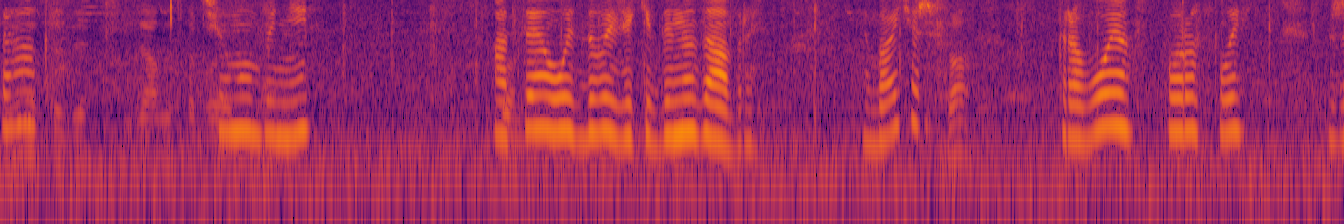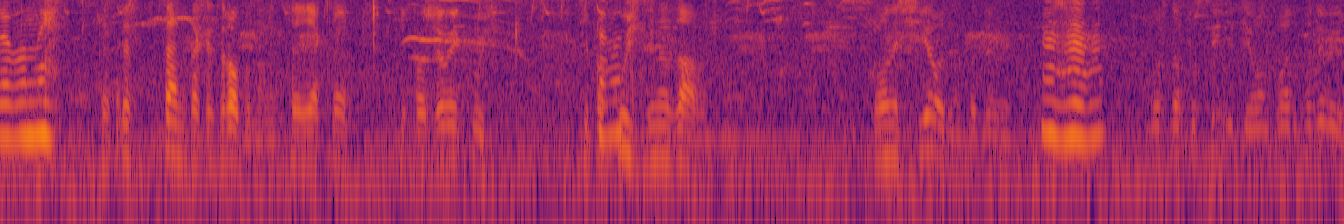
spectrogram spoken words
Так, собі взяли з собою. чому все. ні? А це ось дивись, які динозаври. Бачиш, Так. травою поросли. Вже вони. Це, це ж спеціально так і зроблено. Це як е, типу, живий кущ. Типу Так. кущ динозавр. Вон ще один подиви. Ага. Можна посидіти, вон вон подиви.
